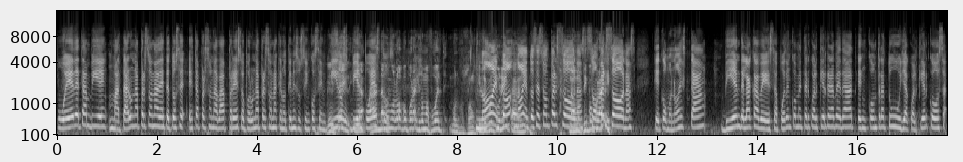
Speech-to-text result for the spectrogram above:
puede también matar a una persona de este. Entonces, esta persona va preso por una persona que no tiene sus cinco sentidos bien a- puestos. Andan unos locos por ahí que son más fuertes. Son No, no, entonces son personas, son personas que como no están bien de la cabeza, pueden cometer cualquier gravedad en contra tuya, cualquier cosa,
